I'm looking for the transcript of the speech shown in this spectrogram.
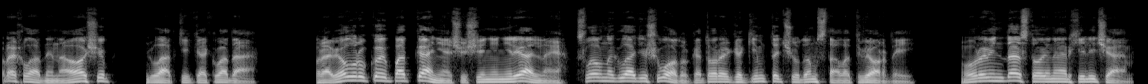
Прохладный на ощупь, гладкий, как вода. Провел рукой по ткани, ощущение нереальное, словно гладишь воду, которая каким-то чудом стала твердой. Уровень достойный архилича.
